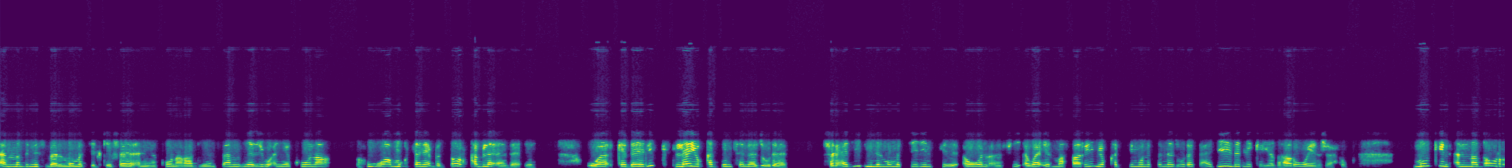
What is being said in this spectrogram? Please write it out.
أما بالنسبة للممثل كيف أن يكون راضيا؟ تام يجب أن يكون هو مقتنع بالدور قبل أدائه. وكذلك لا يقدم تنازلات. فالعديد من الممثلين في أول في أوائل مسارهم يقدمون تنازلات عديدة لكي يظهروا وينجحوا. ممكن أن دور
